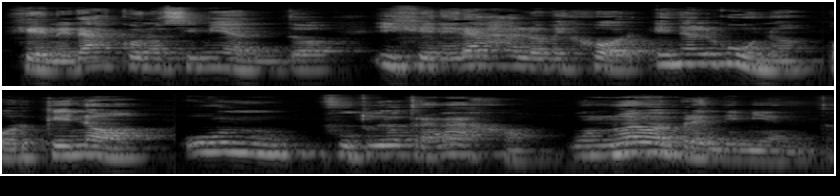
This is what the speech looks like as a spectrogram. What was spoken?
generás conocimiento y generás a lo mejor en alguno, ¿por qué no?, un futuro trabajo, un nuevo emprendimiento.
